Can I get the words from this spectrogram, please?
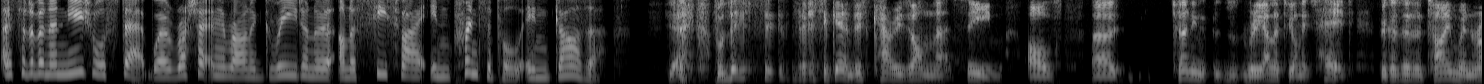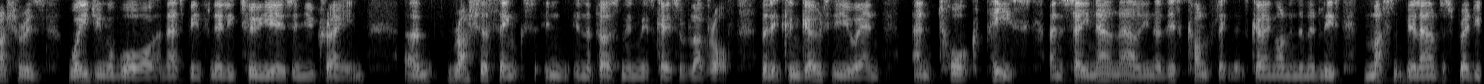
a sort of an unusual step where Russia and Iran agreed on a on a ceasefire in principle in Gaza. Yeah, well, this this again, this carries on that theme of uh, turning reality on its head because at a time when Russia is waging a war, and that's been for nearly two years in Ukraine, um, Russia thinks, in, in the person in this case of Lavrov, that it can go to the UN and talk peace and say now now you know this conflict that's going on in the middle east mustn't be allowed to spread. You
